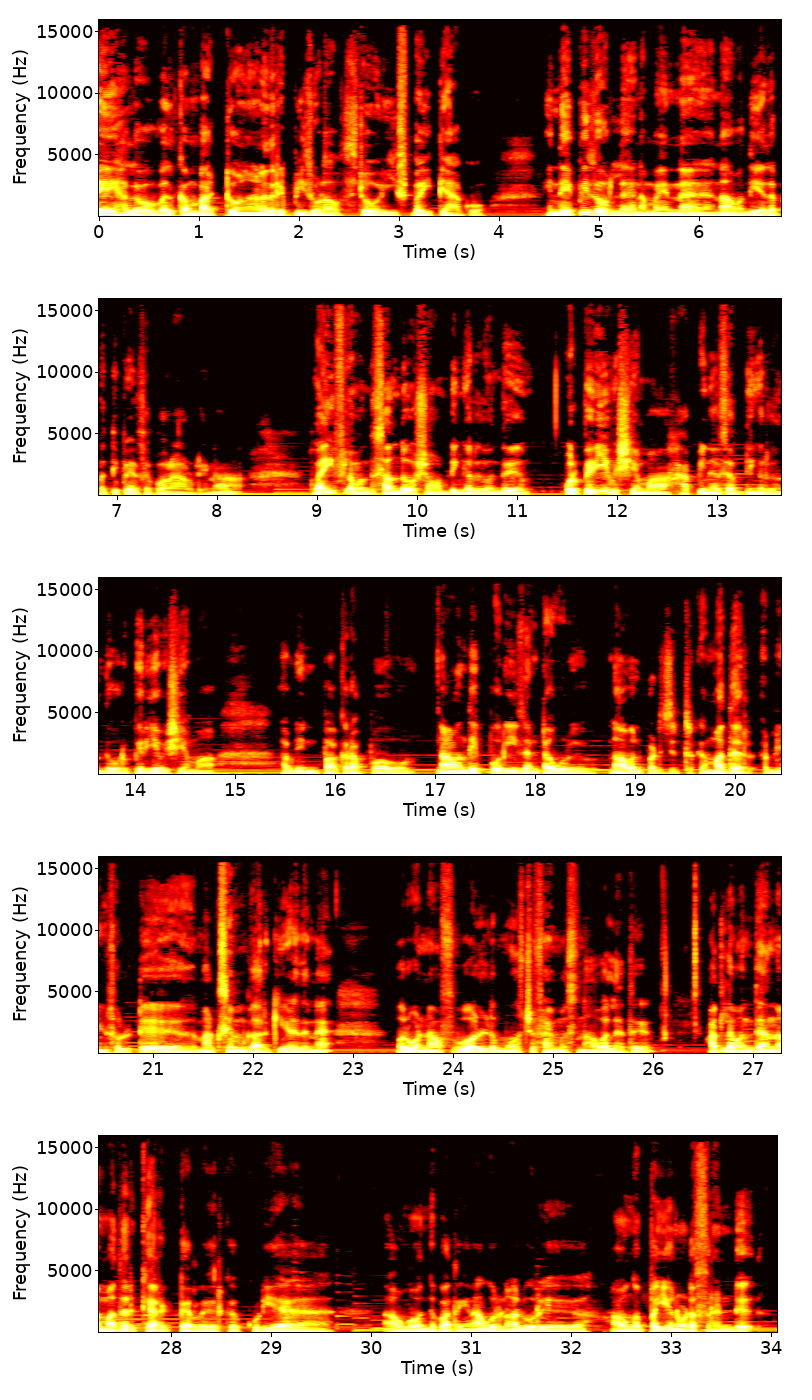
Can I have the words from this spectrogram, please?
Hey hello welcome back to another episode of stories by Thiyagu இந்த எபிசோடில் நம்ம என்ன நான் வந்து எதை பற்றி பேச போகிறேன் அப்படின்னா லைஃப்பில் வந்து சந்தோஷம் அப்படிங்கிறது வந்து ஒரு பெரிய விஷயமா ஹாப்பினஸ் அப்படிங்கிறது வந்து ஒரு பெரிய விஷயமா அப்படின்னு பார்க்குறப்போ நான் வந்து இப்போது ரீசெண்டாக ஒரு நாவல் படிச்சிட்ருக்கேன் மதர் அப்படின்னு சொல்லிட்டு மேக்சிம் கார்கி எழுதின ஒரு one of world most famous novel அது. அதில் வந்து அந்த மதர் கேரக்டரில் இருக்கக்கூடிய அவங்க வந்து பார்த்திங்கன்னா ஒரு நாள் ஒரு அவங்க பையனோட ஃப்ரெண்டு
